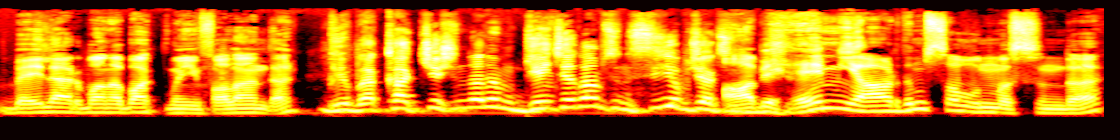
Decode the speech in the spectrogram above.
beyler bana bakmayın falan der. Ben kaç yaşında adamım? Genç adamsınız. Siz yapacaksınız. Abi hem yardım savunmasında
